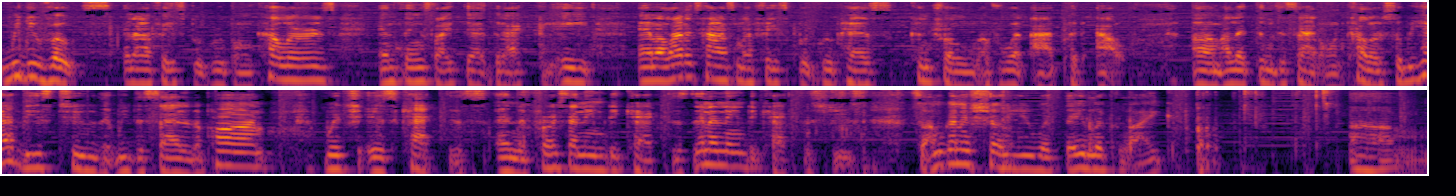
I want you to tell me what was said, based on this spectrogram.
we do votes in our Facebook group on colors and things like that that I create. And a lot of times my Facebook group has control of what I put out. Um, I let them decide on color. So we have these two that we decided upon, which is cactus. And the first I named it cactus, then I named it cactus juice. So I'm going to show you what they look like. Um,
